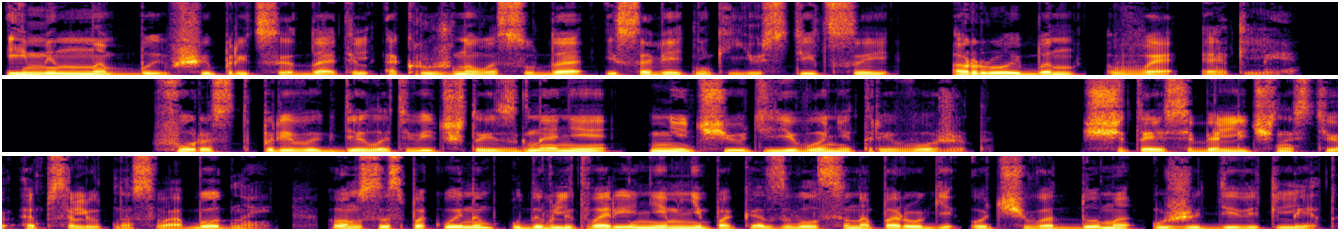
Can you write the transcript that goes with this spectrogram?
именно бывший председатель окружного суда и советник юстиции Ройбен В. Этли. Форест привык делать вид, что изгнание ничуть его не тревожит. Считая себя личностью абсолютно свободной, он со спокойным удовлетворением не показывался на пороге отчего дома уже девять лет.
